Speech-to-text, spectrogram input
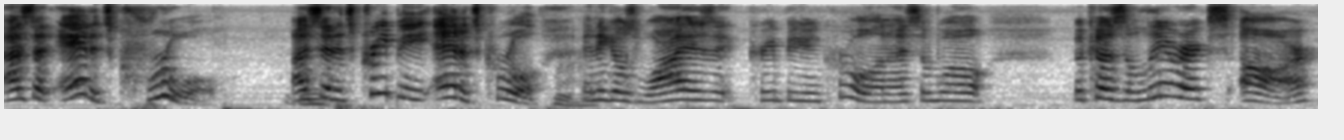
I said, and it's cruel I said it's creepy and it's cruel. Mhm. And he goes, "Why is it creepy and cruel?" And I said, "Well, because the lyrics are,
